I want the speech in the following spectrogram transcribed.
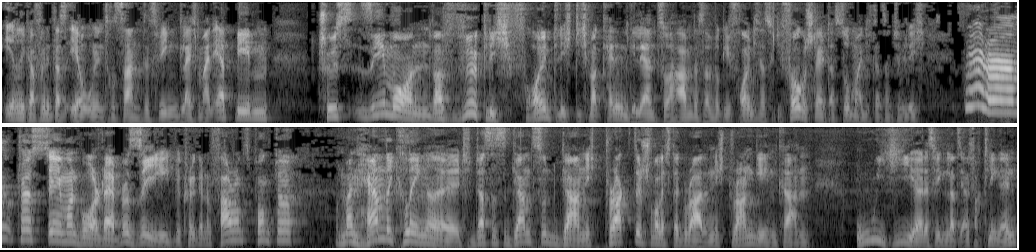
Erika findet das eher uninteressant, deswegen gleich mal ein Erdbeben. Tschüss, Simon. War wirklich freundlich, dich mal kennengelernt zu haben. Das war wirklich freundlich, dass du dich vorgestellt hast. So meine ich das natürlich. Tschüss, Simon wurde besiegt. Wir kriegen Erfahrungspunkte. Und mein Handy klingelt. Das ist ganz und gar nicht praktisch, weil ich da gerade nicht dran gehen kann. Uh, hier. Deswegen lasse ich einfach klingeln.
